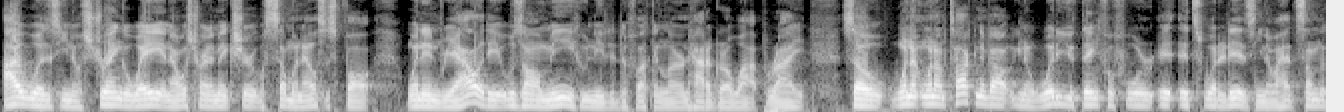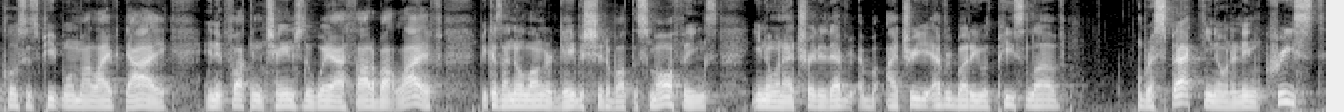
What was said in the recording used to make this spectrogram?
I was, you know, straying away and I was trying to make sure it was someone else's fault when in reality it was all me who needed to fucking learn how to grow up, right? So when I, when I'm talking about, you know, what are you thankful for? It, it's what it is. You know, I had some of the closest people in my life die and it fucking changed the way I thought about life because I no longer gave a shit about the small things. You know, when I treated every I treated everybody with peace, love, respect, you know, and it increased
